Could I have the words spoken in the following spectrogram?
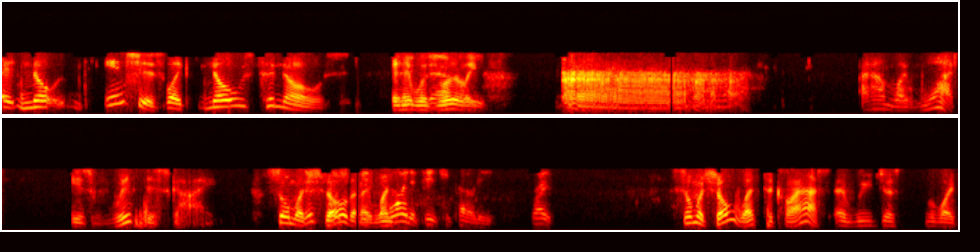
no inches, like nose to nose, and it was exactly. literally. And I'm like, what is with this guy? So much this so that I went before the pizza party, right? So much so went to class, and we just were like,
